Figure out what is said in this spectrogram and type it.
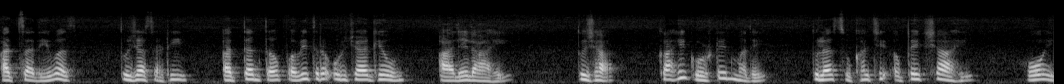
आजचा दिवस तुझ्यासाठी अत्यंत पवित्र ऊर्जा घेऊन आलेला आहे. तुझ्या काही गोष्टींमध्ये तुला सुखाची अपेक्षा आहे. होय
